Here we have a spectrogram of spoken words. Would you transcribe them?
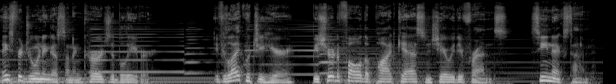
Thanks for joining us on Encourage the Believer. If you like what you hear, be sure to follow the podcast and share with your friends. See you next time.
